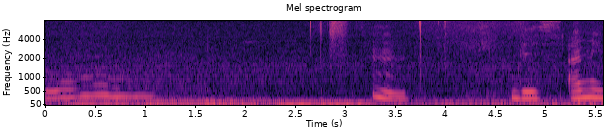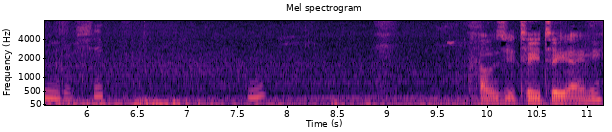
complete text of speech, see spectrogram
Ooh. Hmm. This, I'm in the shit. How was your TT, Amy?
